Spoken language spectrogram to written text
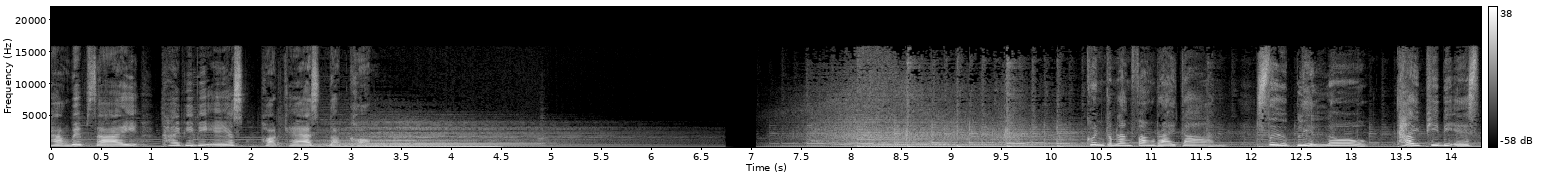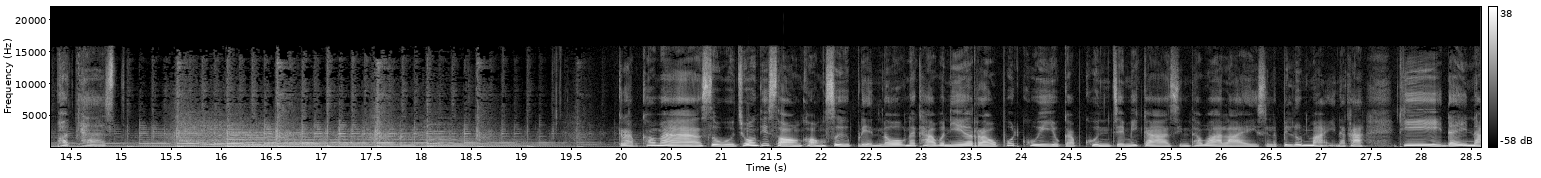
ทางเว็บไซต์ thaipbspodcast.com กำลังฟังรายการ สื่อเปลี่ยนโลก ไทย PBS Podcast กลับเข้ามาสู่ช่วงที่ 2 ของสื่อเปลี่ยนโลกนะคะ วันนี้เราพูดคุยอยู่กับคุณเจมิกาสินทวาลัย ศิลปินรุ่นใหม่นะคะ ที่ได้น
